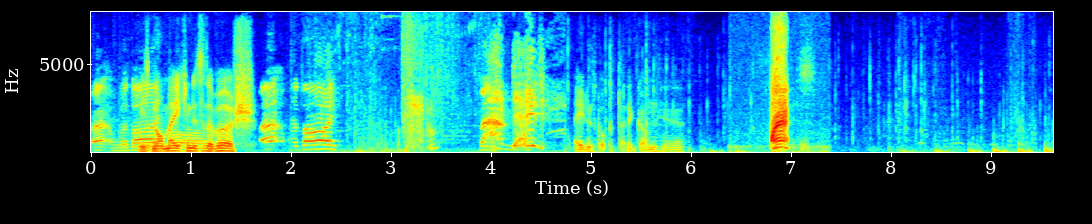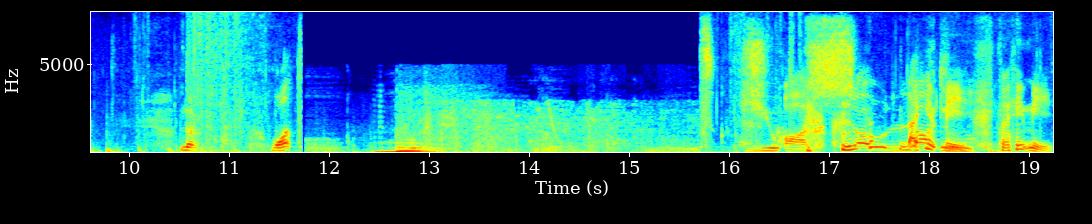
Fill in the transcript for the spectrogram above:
I'm gonna die. He's not making it to the bush. Matt, I'm gonna die. Matt, I'm dead. Aiden's got the better gun here. No. What? You are so lucky. That hit me. That hit me.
